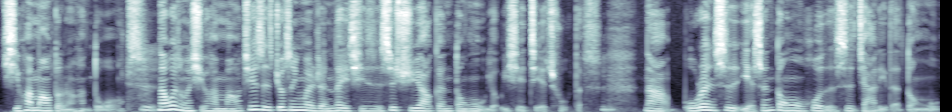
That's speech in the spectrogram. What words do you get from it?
喜欢猫的人很多。是。那为什么喜欢猫？其实就是因为人类其实是需要跟动物有一些接触的。是。那无论是野生动物或者是家里的动物，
